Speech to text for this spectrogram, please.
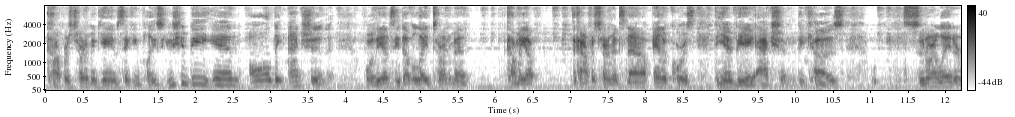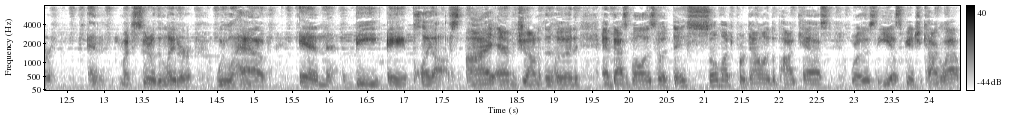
conference tournament games taking place. You should be in all the action for the NCAA tournament coming up, the conference tournaments now, and of course, the NBA action because sooner or later, and much sooner than later, we will have NBA playoffs. I am Jonathan Hood, and Basketball is Hood. Thanks so much for downloading the podcast, whether it's the ESPN Chicago app,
